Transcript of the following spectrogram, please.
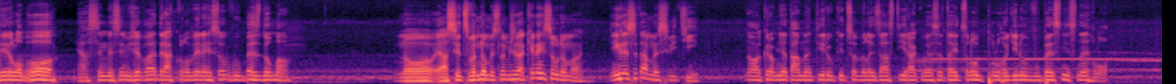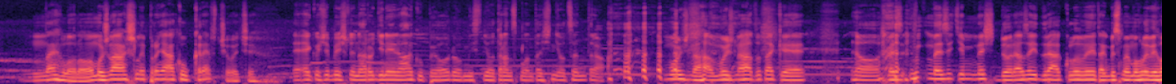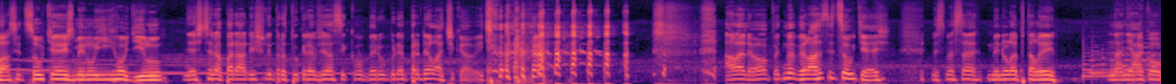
Ty lobo, já si myslím, že vole Drakulovi nejsou vůbec doma. No, já si tvrdno myslím, že taky nejsou doma. Nikde se tam nesvítí. No a kromě tamhle té ruky, co byly z té rakve, se tady celou půl hodinu vůbec nic nehlo. Nehlo, no, možná šli pro nějakou krev, člověče. Je jako, že by šli na rodinný nákup, jo, do místního transplantačního centra. Možná, možná to tak je. Jo. Mezi, mezi tím, než dorazej Drákulovi, tak bychom mohli vyhlásit soutěž z minulého dílu. Mě ještě napadá, když šli pro tu krev, že asi k obědu bude prdelačka, viď? Ale no, pojďme vyhlásit soutěž. My jsme se minule ptali na nějakou,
